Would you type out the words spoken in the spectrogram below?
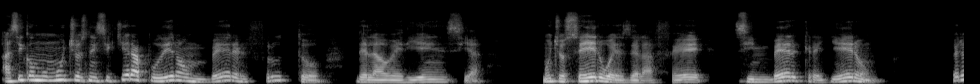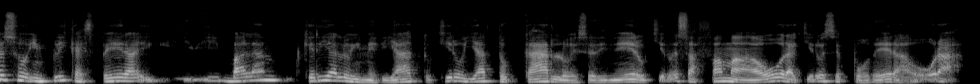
así como muchos ni siquiera pudieron ver el fruto de la obediencia. Muchos héroes de la fe sin ver creyeron, pero eso implica espera y, y, Balaam quería lo inmediato, quiero ya tocarlo ese dinero, quiero esa fama ahora, quiero ese poder ahora,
